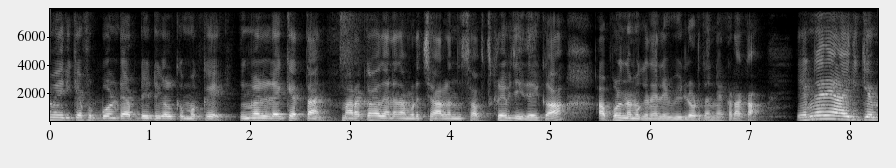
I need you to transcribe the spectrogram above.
അമേരിക്ക ഫുട്ബോളിന്റെ അപ്ഡേറ്റുകൾക്കുമൊക്കെ നിങ്ങളിലേക്ക് എത്താൻ മറക്കാതെ തന്നെ നമ്മുടെ ചാനൽ ഒന്ന് സബ്സ്ക്രൈബ് ചെയ്തേക്കുക. അപ്പോൾ നമുക്ക് നേരെ വീഡിയോയിലോട്ട് തന്നെ കിടക്കാം. എങ്ങനെയായിരിക്കും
